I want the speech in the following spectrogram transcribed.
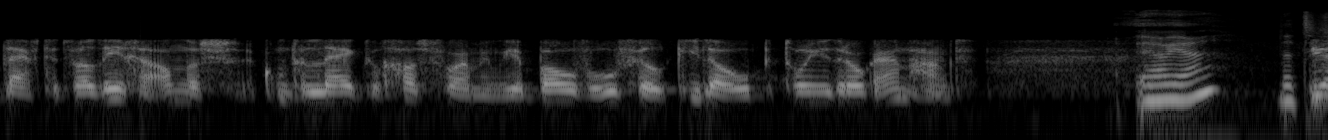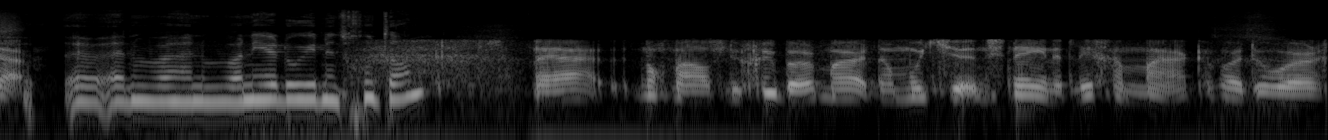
blijft het wel liggen, anders komt een lijk door gasvorming weer boven hoeveel kilo beton je er ook aan hangt. Oh ja? Dat is, ja. Uh, en wanneer doe je het goed dan? Nou ja, nogmaals luguber, maar dan moet je een snee in het lichaam maken... waardoor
